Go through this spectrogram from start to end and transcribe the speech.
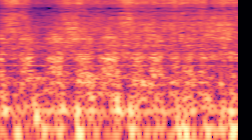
よろしくお願いします。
